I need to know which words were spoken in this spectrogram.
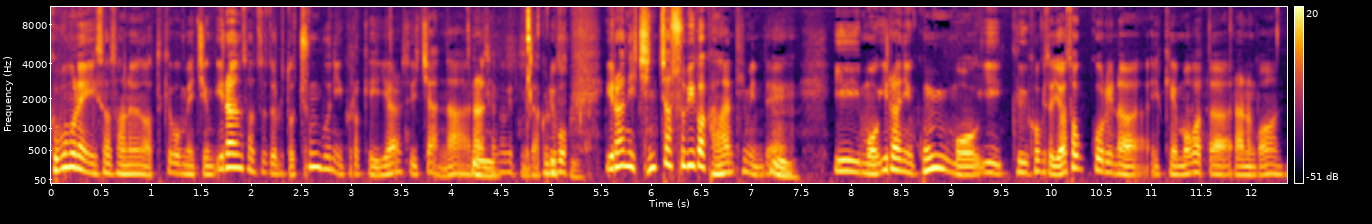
그 부분에 있어서는 어떻게 보면 지금 이란 선수들을 또 충분히 그렇게 이해할 수 있지 않나라는 음. 생각이 듭니다. 그리고 그렇습니다. 이란이 진짜 수비가 강한 팀인데 음. 이뭐 이란 이란이 공뭐 이 그 거기서 여섯 골이나 이렇게 먹었다라는 건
